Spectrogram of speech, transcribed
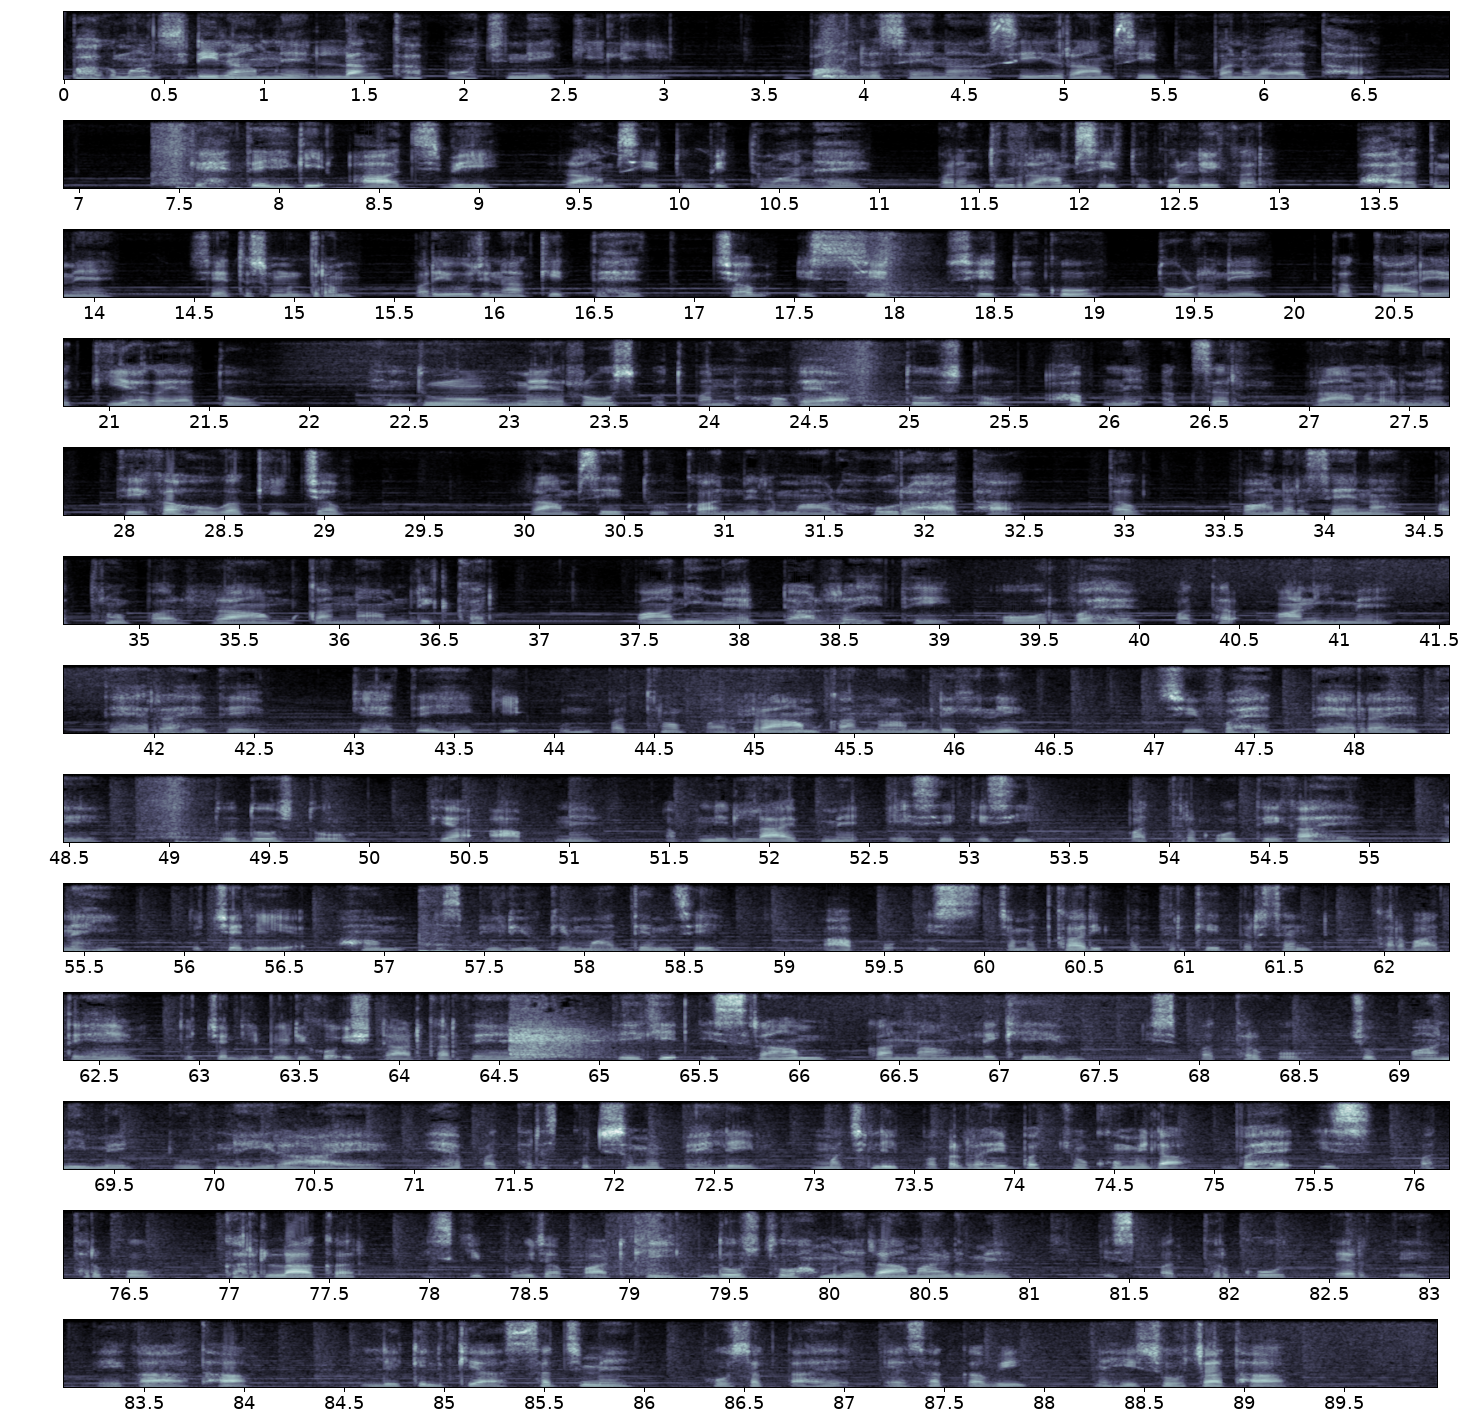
भगवान श्री राम ने लंका पहुँचने के लिए बानर सेना से राम सेतु बनवाया था। कहते हैं कि आज भी राम सेतु विद्यमान है, परंतु राम सेतु को लेकर भारत में सेतु समुद्रम परियोजना के तहत जब इस सेतु को तोड़ने का कार्य किया गया तो हिंदुओं में रोष उत्पन्न हो गया। दोस्तों, आपने अक्सर रामायण में देखा होगा कि जब राम सेतु का निर्माण हो रहा था, तब वानर सेना पत्थरों पर राम का नाम लिखकर पानी में डाल रहे थे और वह पत्थर पानी में तैर रहे थे। कहते हैं कि उन पत्थरों पर राम का नाम लिखने से वह तैर रहे थे। तो दोस्तों, क्या आपने अपनी लाइफ में ऐसे किसी पत्थर को देखा है? नहीं? तो चलिए, हम इस वीडियो के माध्यम से आपको इस चमत्कारी पत्थर के दर्शन करवाते हैं। तो चलिए वीडियो को स्टार्ट करते हैं। देखिए, इस राम का नाम लिखे हुए इस पत्थर को, जो पानी में डूब नहीं रहा है। यह पत्थर कुछ समय पहले मछली पकड़ रहे बच्चों को मिला। वह इस पत्थर को घर लाकर इसकी पूजा पाठ की। दोस्तों, हमने रामायण में इस पत्थर को तैरते देखा था। लेकिन क्या सच में हो सकता है? ऐसा कभी नहीं सोचा था।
